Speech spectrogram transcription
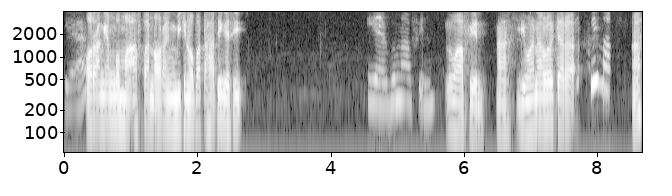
Ya. orang yang memaafkan orang yang bikin lo patah hati gak sih Iya, gue maafin. lu maafin nah gimana lo cara maaf. Hah?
